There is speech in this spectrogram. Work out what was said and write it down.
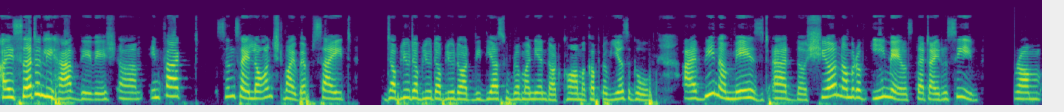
I certainly have, Devesh. Um, in fact, since I launched my website, www.vidyasubramanian.com a couple of years ago, I've been amazed at the sheer number of emails that I receive from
